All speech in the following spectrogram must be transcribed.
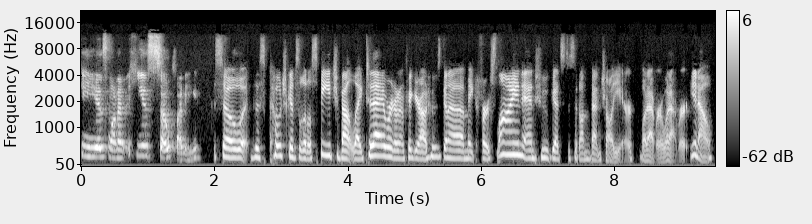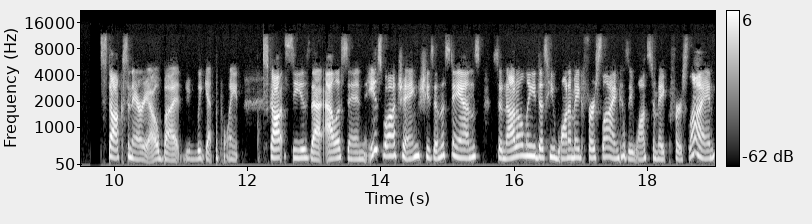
he is one of he is so funny. So this coach gives a little speech about like today we're gonna figure out who's gonna make first line and who gets to sit on the bench all year, whatever, whatever. You know, stock scenario, but we get the point. Scott sees that Allison is watching. She's in the stands. So not only does he want to make first line because he wants to make first line,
